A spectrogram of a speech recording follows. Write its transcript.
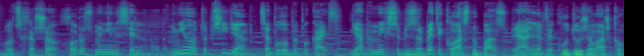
Бо це хорошо. Хорус мені не сильно треба. Мені от обсідіан, це було би по кайфу. Я би міг собі зробити класну базу. Реально, в яку дуже важко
